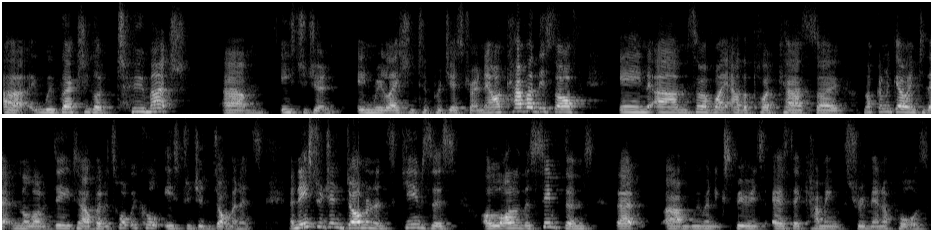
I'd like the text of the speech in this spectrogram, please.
uh, we've actually got too much um, estrogen in relation to progesterone. Now, I covered this off in um, some of my other podcasts, so I'm not going to go into that in a lot of detail, but it's what we call estrogen dominance. And estrogen dominance gives us a lot of the symptoms that um, women experience as they're coming through menopause.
